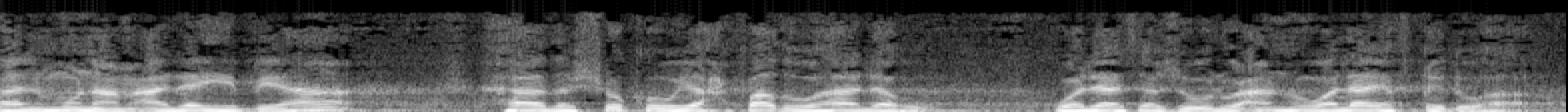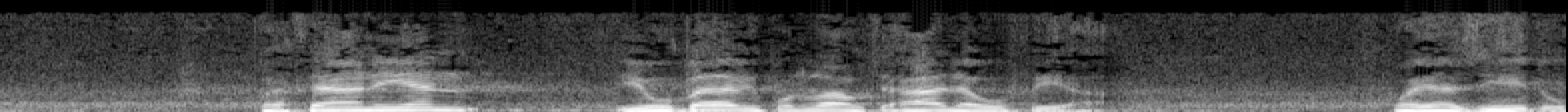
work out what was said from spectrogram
المنعم عليه بها هذا الشكر يحفظها له ولا تزول عنه ولا يفقدها. وثانيا يبارك الله تعالى فيها ويزيده.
